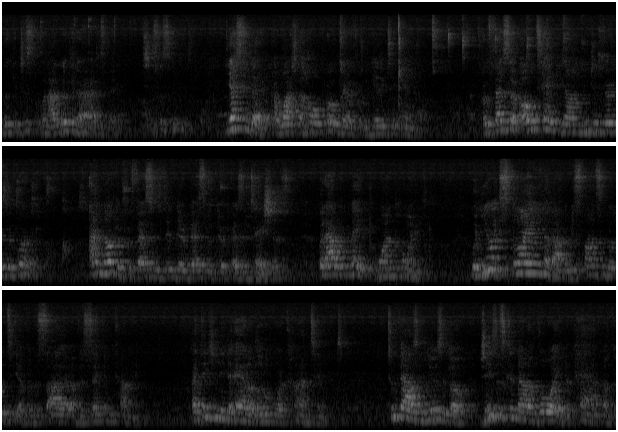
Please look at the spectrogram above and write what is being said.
Look at just, when I look at her, I just think, she's so serious. Yesterday, I watched the whole program from beginning to end. Professor O. Young, you did very good work. I know the professors did their best with their presentations, but I would make one point. When you explain about the responsibility of the Messiah of the second coming, I think you need to add a little more content. 2,000 years ago, Jesus could not avoid the path of the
